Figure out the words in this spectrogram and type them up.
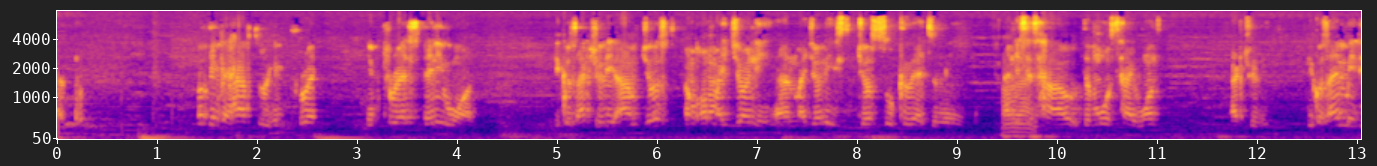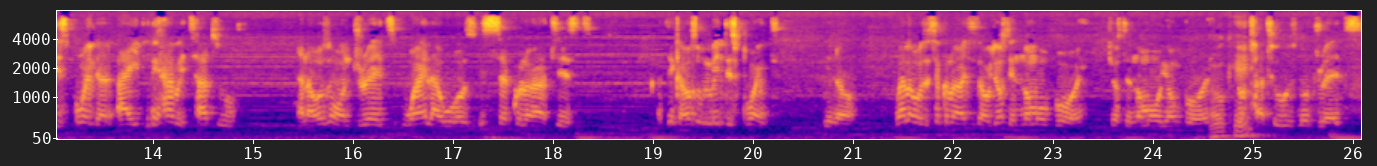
I don't think I have to impress impress anyone because actually I'm just I'm on my journey and my journey is just so clear to me. And this is how the Most High wants actually. Because I made this point that I didn't have a tattoo and I wasn't on dreads while I was a secular artist. I think I also made this point, you know. While I was a secular artist, I was just a normal boy, just a normal young boy. Okay. No tattoos, no dreads.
